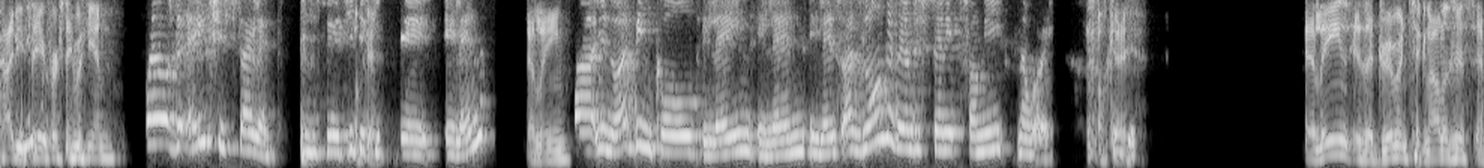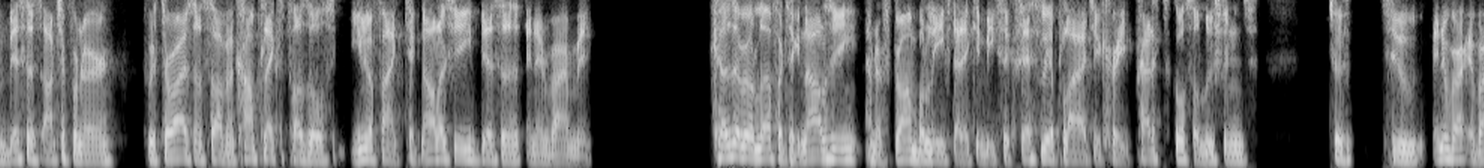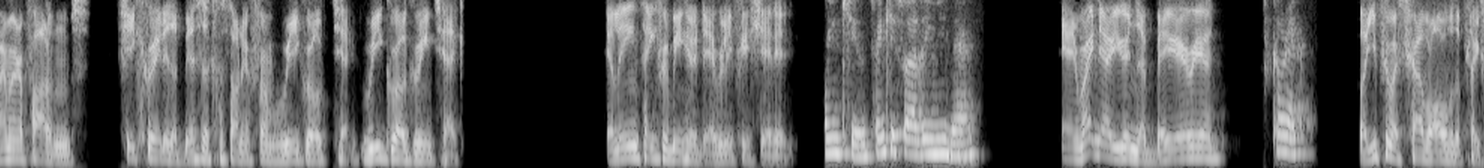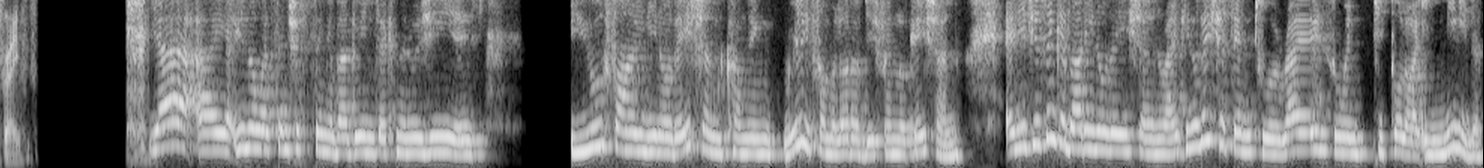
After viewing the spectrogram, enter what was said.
How do you say your first name again? well, the H is silent. so you typically say Hélène. Helene? Uh, you know, I've been called Elaine, Hélène, Elaine. So as long as I understand it's for me, no worry. Okay. Elaine is a driven technologist and business entrepreneur who thrives on solving complex puzzles, unifying technology, business, and environment. Because of her love for technology and her strong belief that it can be successfully applied to create practical solutions to, to envir- environmental problems, she created a business consulting firm, We Grow, Tech, We Grow Green Tech. Helene, thank you for being here today. I really appreciate it. Thank you. Thank you for having me there. And right now, you're in the Bay Area, Correct. but you pretty much travel all over the place, right? Yeah, I you know what's interesting about green technology is you find innovation coming really from a lot of different locations. And if you think about innovation, right, innovation tend to arise when people are in need.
